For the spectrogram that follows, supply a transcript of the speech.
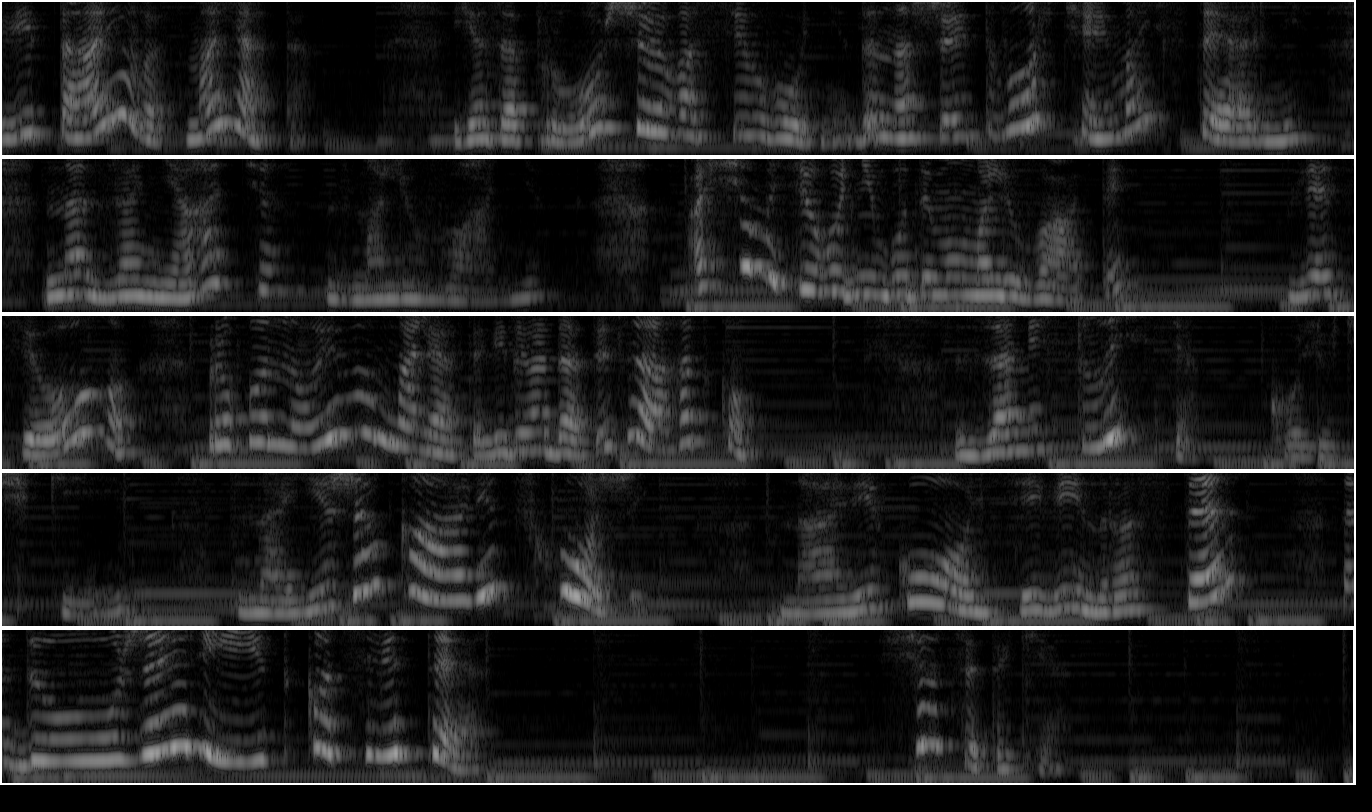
Вітаю вас, малята! Я запрошую вас сьогодні до нашої творчої майстерні на заняття з малювання. А що ми сьогодні будемо малювати? Для цього пропоную вам малята відгадати загадку. Замість листя колючки, на їжака він схожий. На віконці він росте, дуже рідко цвіте. Що це таке?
